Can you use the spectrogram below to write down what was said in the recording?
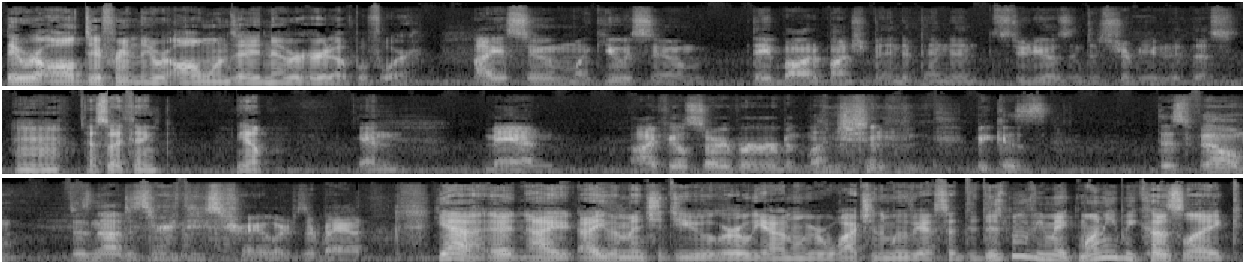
They were all different. and They were all ones I had never heard of before. I assume, like you assume, they bought a bunch of independent studios and distributed this. Mm-hmm. That's what I think. Yep. And man, I feel sorry for Urban Legend because this film does not deserve these trailers. They're bad. Yeah, and I, I even mentioned to you early on when we were watching the movie. I said, "Did this movie make money?" Because like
